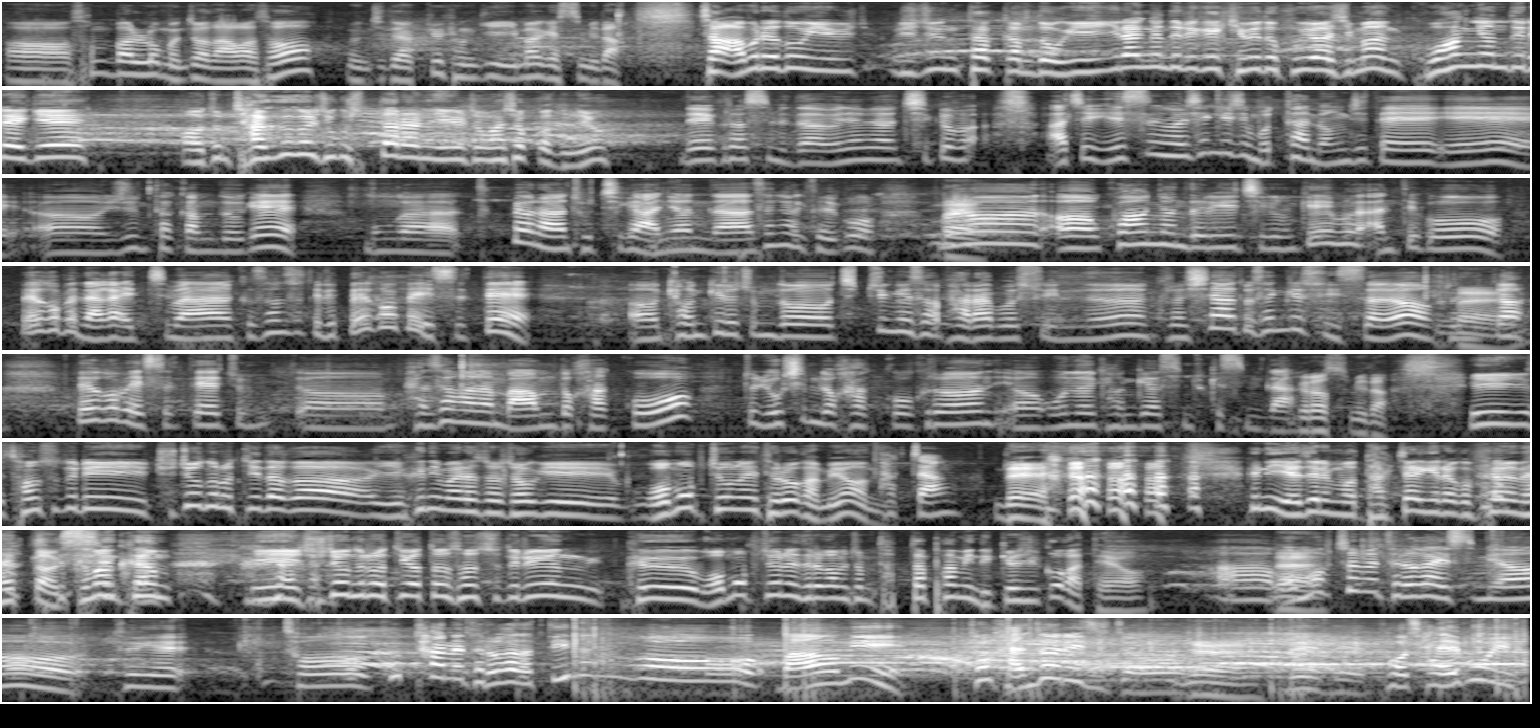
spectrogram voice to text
어, 선발로 먼저 나와서 명지대학교 경기 임하겠습니다. 자, 아무래도 이 류준탁 감독이 1학년들에게 기회도 부여하지만 고학년들에게 어, 좀 자극을 주고 싶다라는 얘기를 좀 하셨거든요. 네 그렇습니다. 왜냐하면 지금 아직 1승을 챙기지 못한 명지대의 어, 유준탁 감독의 뭔가 특별한 조치가 아니었나 생각이 들고 물론 어, 고학년들이 지금 게임을 안 뛰고 백업에 나가 있지만 그 선수들이 백업에 있을 때 어, 경기를 좀 더 집중해서 바라볼 수 있는 그런 시야도 생길 수 있어요. 그러니까 백업에 있을 때좀 어, 반성하는 마음도 갖고 또 욕심도 갖고 그런 어, 오늘 경기였으면 좋겠습니다. 그렇습니다. 이 선수들이 주전으로 뛰다가 이 흔히 말해서 저기 warm-up zone에 들어가면 닭장. 네. 흔히 예전에 뭐 닭장이라고 표현했던 그만큼 이 주전으로 뛰었던 선수들은 그 warm-up zone에 들어가면 좀 답답함이 느껴질 것 같아요. 아 네. warm-up zone에 들어가 있으면 되게 저 코트 안에 들어가다 뛰는 거 마음이 더 간절해지죠. 네. 네네 더 잘 보이고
